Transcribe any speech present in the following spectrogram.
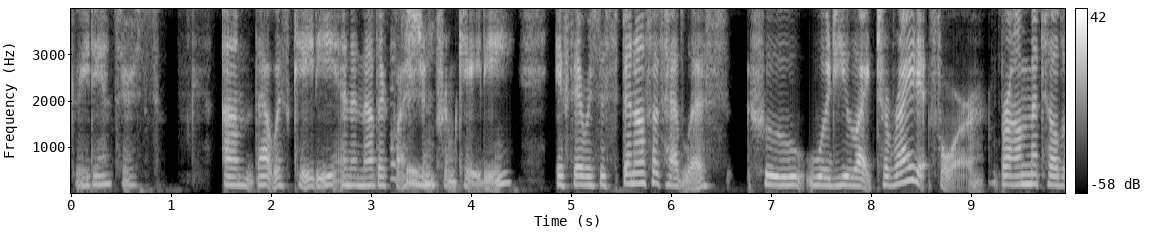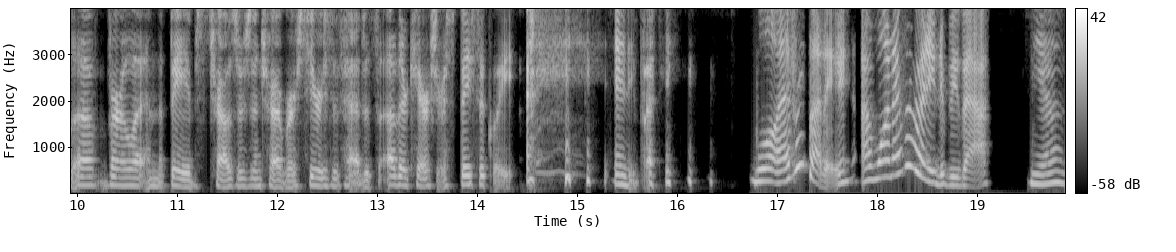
Great answers. Um, that was Katie. And another question from Katie. If there was a spin-off of Headless, who would you like to write it for? Brom, Matilda, Verla, and the Babes, Trousers and Trevor, series of heads, other characters, basically anybody. Well, everybody. I want everybody to be back. Yeah.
